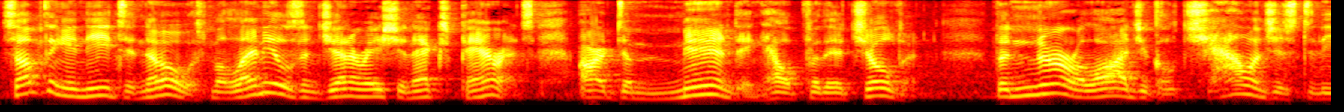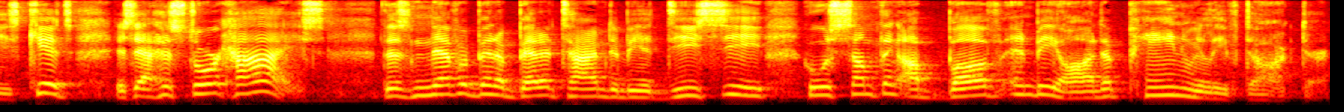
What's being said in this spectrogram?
Something you need to know is millennials and Generation X parents are demanding help for their children. The neurological challenges to these kids is at historic highs. There's never been a better time to be a DC who is something above and beyond a pain relief doctor.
